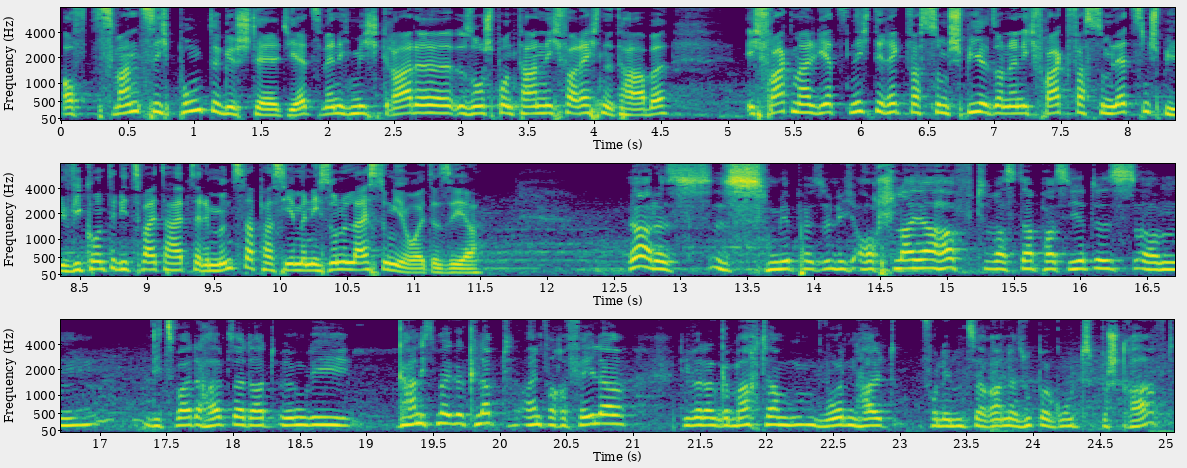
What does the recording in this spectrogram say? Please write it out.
Auf 20 Punkte gestellt jetzt, wenn ich mich gerade so spontan nicht verrechnet habe. Ich frage mal jetzt nicht direkt was zum Spiel, sondern ich frage was zum letzten Spiel. Wie konnte die zweite Halbzeit in Münster passieren, wenn ich so eine Leistung hier heute sehe? Ja, das ist mir persönlich auch schleierhaft, was da passiert ist. Ähm, die zweite Halbzeit hat irgendwie gar nichts mehr geklappt. Einfache Fehler, die wir dann gemacht haben, wurden halt von den Münsteraner super gut bestraft.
